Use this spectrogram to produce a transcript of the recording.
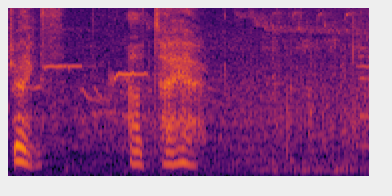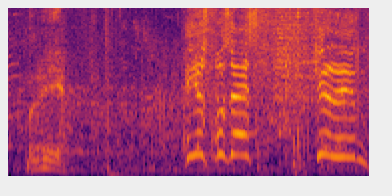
Strength. Altair. Maria. He is possessed! Kill him!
